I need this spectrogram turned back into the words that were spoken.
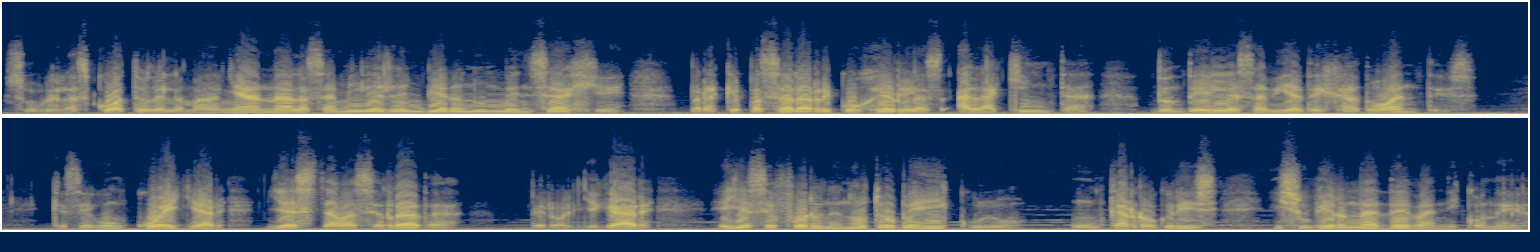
Sobre las 4 de la mañana las amigas le enviaron un mensaje para que pasara a recogerlas a la quinta donde él las había dejado antes, que según Cuellar ya estaba cerrada, pero al llegar ellas se fueron en otro vehículo, un carro gris, y subieron a Devani con él,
